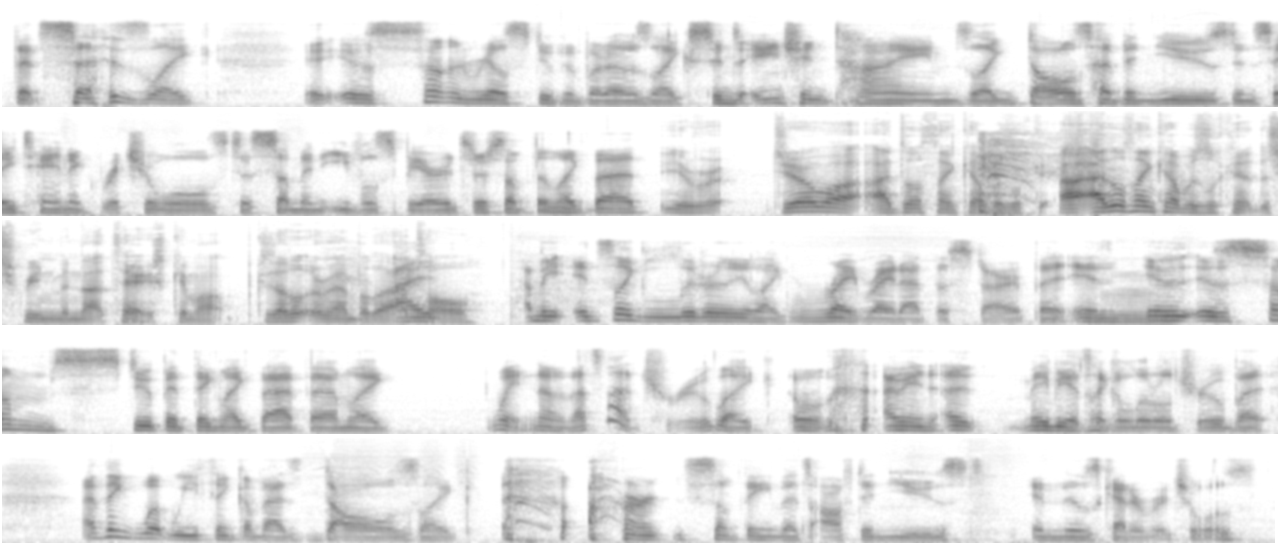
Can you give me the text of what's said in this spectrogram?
that says like it, it was something real stupid, but I was like, since ancient times, like dolls have been used in satanic rituals to summon evil spirits or something like that. You're, do you know what? I don't think I was. Looking, I, I don't think I was looking at the screen when that text came up because I don't remember that at all. I mean, it's like literally like right, right at the start, but it, Hmm. it, was, it was some stupid thing like that that I'm like, wait, no, that's not true. Like, oh, I mean, uh, maybe it's like a little true, but I think what we think of as dolls like aren't something that's often used in those kind of rituals.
